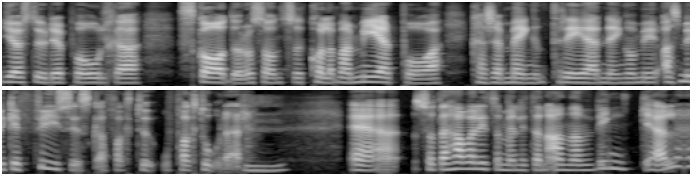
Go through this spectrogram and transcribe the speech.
gör studier på olika skador och sånt så kollar man mer på kanske mängdträning och alltså mycket fysiska faktorer. Mm. Eh, så det här var liksom en liten annan vinkel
